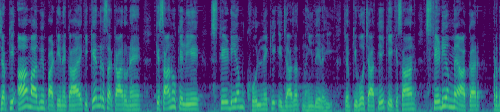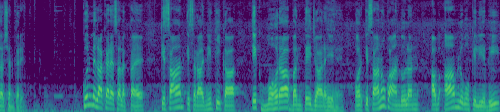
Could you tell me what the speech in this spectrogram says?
जबकि आम आदमी पार्टी ने कहा है कि केंद्र सरकार उन्हें किसानों के लिए स्टेडियम खोलने की इजाज़त नहीं दे रही, जबकि वो चाहती है कि किसान स्टेडियम में आकर प्रदर्शन करें। कुल मिलाकर ऐसा लगता है किसान इस राजनीति का एक मोहरा बनते जा रहे हैं और किसानों का आंदोलन अब आम लोगों के लिए भी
